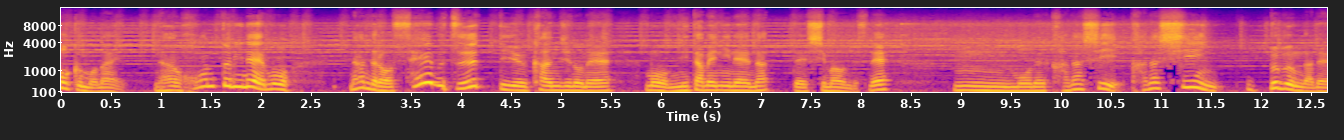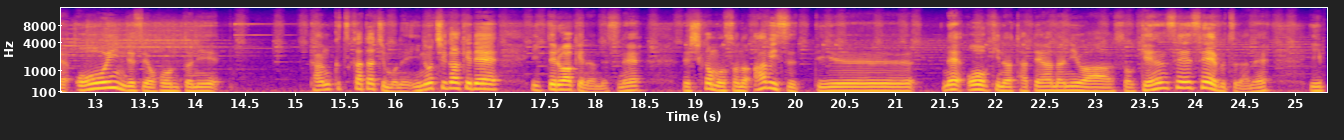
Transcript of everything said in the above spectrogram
ぽくもない。な、本当にね、もう、なんだろう、生物っていう感じのね、もう見た目にね、なっててしまうんですね。うん、もうね、悲しい、悲しい部分がね、多いんですよ、本当に。タクツたちもね、命がけで言ってるわけなんですね。でしかもそのアビスっていうね、大きな縦穴には、そう、原生生物がね、いっ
